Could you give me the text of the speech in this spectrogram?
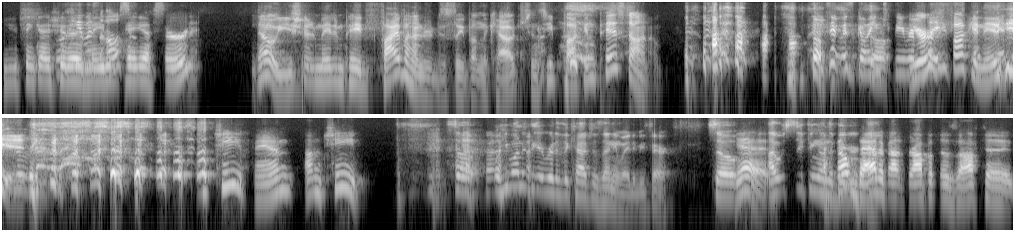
You think I should Well, have made him pay a third? No, you should have made him paid five hundred to sleep on the couch since he fucking pissed on him. Since it was going So, to be replaced. You're a replaced. fucking at the end of the idiot. lease. I'm cheap, man. I'm cheap. So well, he wanted to get rid of the couches anyway. To be fair, so Yeah. I was sleeping on I the felt bad couch. about dropping those off to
